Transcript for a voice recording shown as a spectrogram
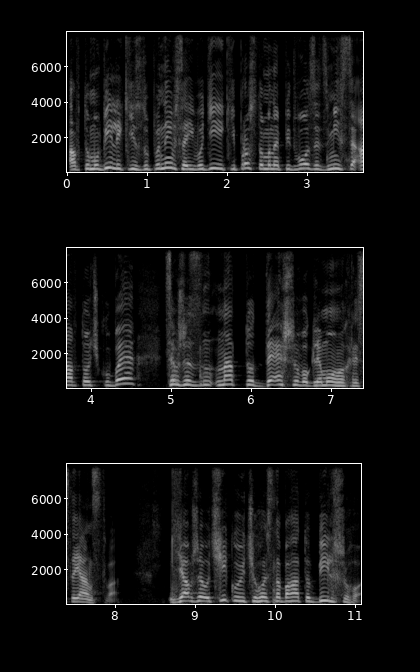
автомобіль, який зупинився, і водій, який просто мене підвозить з місця А в точку Б, це вже надто дешево для мого християнства. Я вже очікую чогось набагато більшого.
